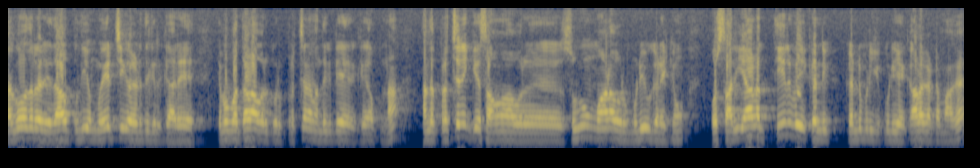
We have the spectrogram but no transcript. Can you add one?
சகோதரர் ஏதாவது புதிய முயற்சிகள் எடுத்துக்கிருக்காரு. எப்போ பார்த்தாலும் அவருக்கு ஒரு பிரச்சனை வந்துக்கிட்டே இருக்குது அப்படின்னா அந்த பிரச்சனைக்கு சம ஒரு சுகமமான ஒரு முடிவு கிடைக்கும். ஒரு சரியான தீர்வை கண்டி கண்டுபிடிக்கக்கூடிய காலகட்டமாக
